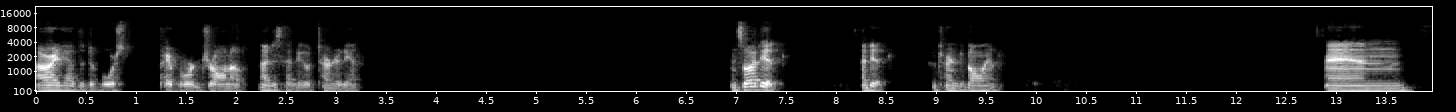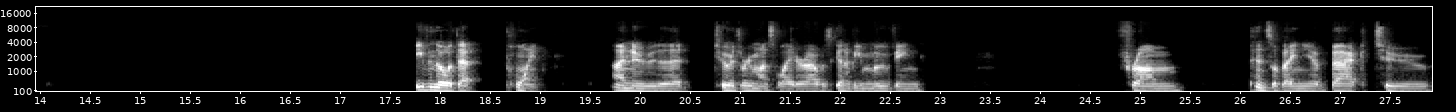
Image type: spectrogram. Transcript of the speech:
I already had the divorce paperwork drawn up. I just had to go turn it in. And so I did. I did. I turned it all in. And even though at that point I knew that two or three months later I was going to be moving from Pennsylvania back to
